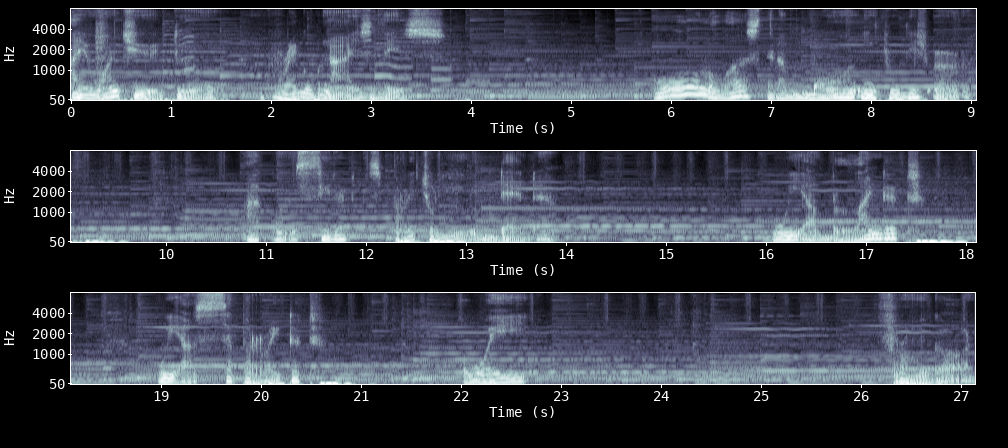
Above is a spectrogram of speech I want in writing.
I want you to recognize this. All of us that are born into this earth are considered spiritually dead. We are blinded, we are separated away from God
